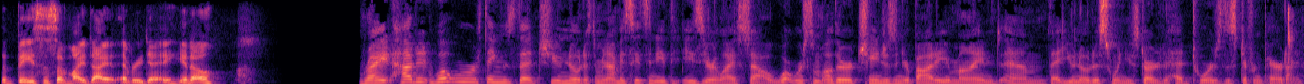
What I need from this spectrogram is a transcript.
the basis of my diet every day, you know? Right. How did what were things that you noticed? I mean, obviously it's an e- easier lifestyle. What were some other changes in your body, your mind, um, that you noticed when you started to head towards this different paradigm?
